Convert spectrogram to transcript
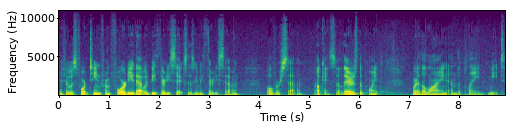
if it was 14 from 40, that would be 36, so it's going to be 37 over 7. Okay, so there's the point where the line and the plane meet.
